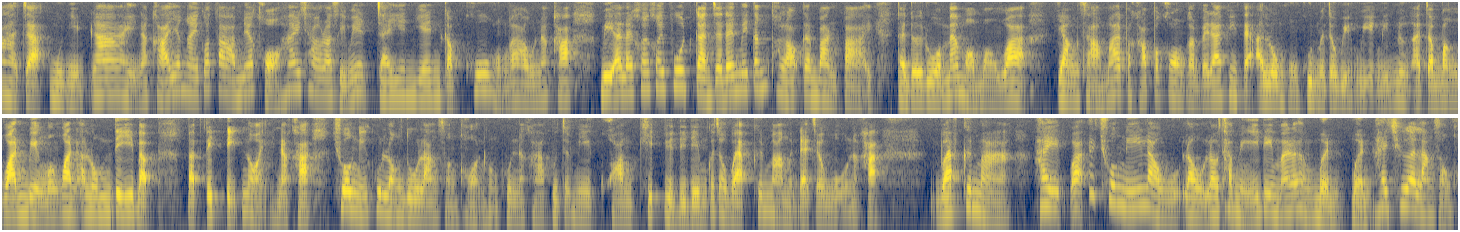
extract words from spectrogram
อาจจะหงุดหงิดง่ายนะคะ ยังไงก็ตามเนี่ยขอให้ชาวราศีเมษใจเย็นๆ กับคู่ของเรานะคะ มีอะไรค่อยๆ พูดกันจะได้ไม่ต้องทะเลาะกันบานปลาย แต่โดยรวมแม่หมอมองว่ายังสามารถประคับประคองกันไปได้เพียงแต่อารมณ์ของคุณมันจะเหวี่ยงเวียงนิดนึงอาจจะบางวันเหวี่ยงบางวันอารมณ์ดีแบบแบบติดๆหน่อยนะคะ ช่วงนี้คุณลองดูรางสังหรณ์ของคุณนะคะ คุณจะมีความคิดอยู่ดีๆมันก็จะแวบขึ้นมาเหมือนแดจาวูนะคะ แวบขึ้นมาให้ว่าช่วงนี้เราเราเราทำอย่างนี้ดีไหมเราทำเหมือนเหมือนให้เชื่อลางสังห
